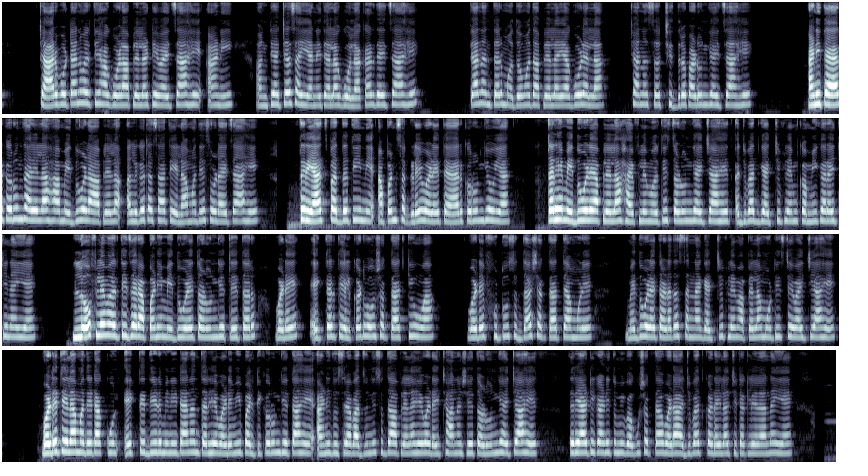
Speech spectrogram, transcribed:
चार बोटांवरती हा गोळा आपल्याला ठेवायचा आहे आणि अंगठ्याच्या साह्याने त्याला गोलाकार द्यायचा आहे. त्यानंतर मधोमध आपल्याला या गोळ्याला छान असं छिद्र पाडून घ्यायचं आहे. आणि तयार करून झालेला हा मेदूवडा आपल्याला अलगत असा तेलामध्ये सोडायचा आहे. तर याच पद्धतीने आपण सगळे वडे तयार करून घेऊयात. तर हे मेदूवडे आपल्याला हाय फ्लेमवरतीच तळून घ्यायचे आहेत. अजिबात गॅसची फ्लेम कमी करायची नाही आहे लो फ्लेमवरती जर आपण हे मेदूवडे तळून घेतले तर वडे एकतर तेलकट होऊ शकतात किंवा वडे फुटूसुद्धा शकतात. त्यामुळे मेदूवडे तळत असताना गॅसची फ्लेम आपल्याला मोठीच ठेवायची आहे. वडे तेलामध्ये टाकून एक ते दीड मिनिटानंतर हे वडे मी पलटी करून घेत आहे आणि दुसऱ्या बाजूनेसुद्धा आपल्याला हे वडे छान असे तळून घ्यायचे आहेत. तर या ठिकाणी तुम्ही बघू शकता वडा अजिबात कढईला चिटकलेला नाही आहे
